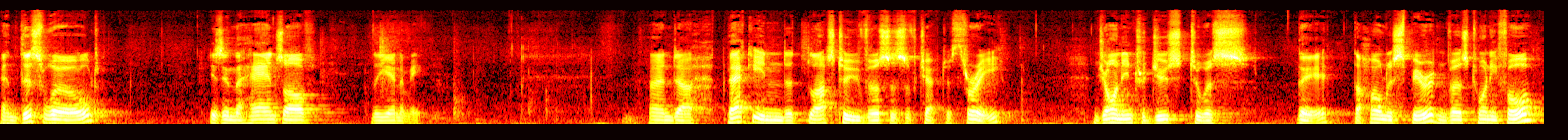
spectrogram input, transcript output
and this world is in the hands of the enemy. And uh, back in the last two verses of chapter 3, John introduced to us there the Holy Spirit in verse 24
